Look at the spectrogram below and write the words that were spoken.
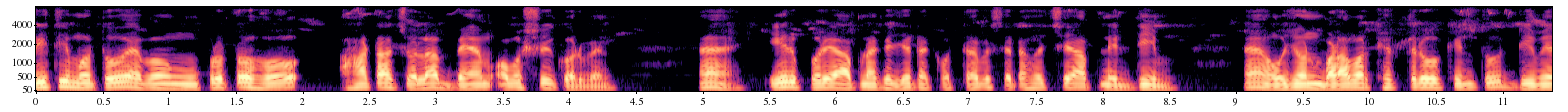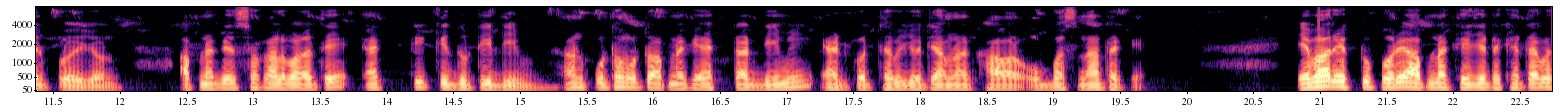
রীতিমতো এবং প্রতহ হাঁটা চলা ব্যায়াম অবশ্যই করবেন। হ্যাঁ এরপরে আপনাকে যেটা করতে হবে সেটা হচ্ছে আপনি ডিম হ্যাঁ ওজন বাড়াবার ক্ষেত্রেও কিন্তু ডিমের প্রয়োজন। আপনাকে সকালবেলাতে একটি কি দুটি ডিম। কারণ প্রথমত আপনাকে একটা ডিমই অ্যাড করতে হবে যদি আপনার খাওয়ার অভ্যাস না থাকে। এবার একটু পরে আপনাকে যেটা খেতে হবে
